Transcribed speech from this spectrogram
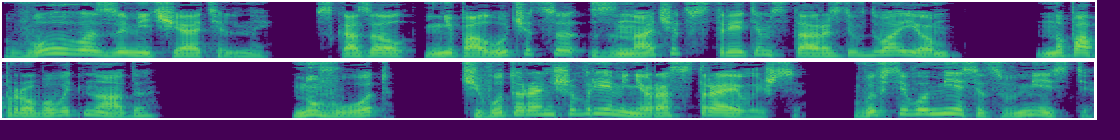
Вова замечательный. Сказал, не получится, значит, встретим старость вдвоем. Но попробовать надо. Ну вот, чего ты раньше времени расстраиваешься? Вы всего месяц вместе.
